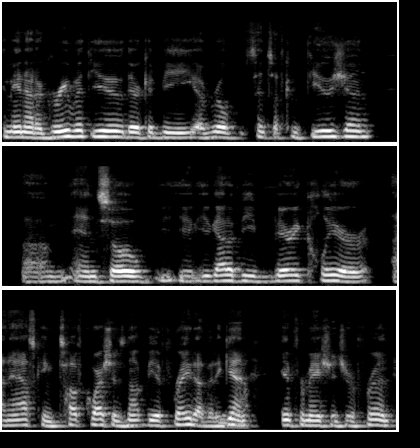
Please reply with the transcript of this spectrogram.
they may not agree with you. There could be a real sense of confusion. Um, and so you, you got to be very clear on asking tough questions, not be afraid of it. Again, information is your friend.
